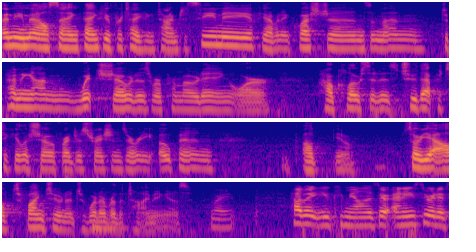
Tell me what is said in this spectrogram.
an email saying, thank you for taking time to see me, if you have any questions, and then depending on which show it is we're promoting or how close it is to that particular show, if registration's already open, I'll, you know, so yeah, I'll fine tune it to whatever the timing is. Right. How about you, Camille? Is there any sort of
